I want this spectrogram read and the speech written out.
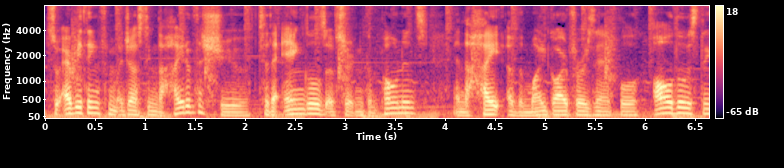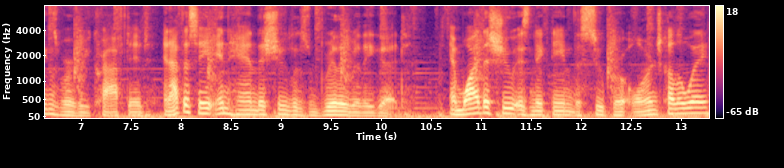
So everything from adjusting the height of the shoe to the angles of certain components and the height of the mudguard for example, all those things were recrafted. And I have to say in hand this shoe looks really really good. And why the shoe is nicknamed the Super Orange colorway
